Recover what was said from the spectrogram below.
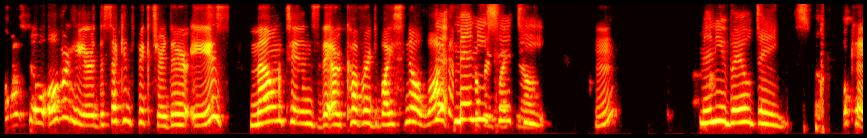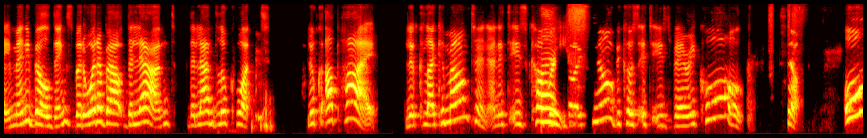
Also, over here, the second picture, there is mountains. They are covered by snow. Why? Uh, many city. Hmm? Many buildings. Okay, many buildings, but what about the land? The land look what? Look up high. Look like a mountain and it is covered by snow because it is very cold. So all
